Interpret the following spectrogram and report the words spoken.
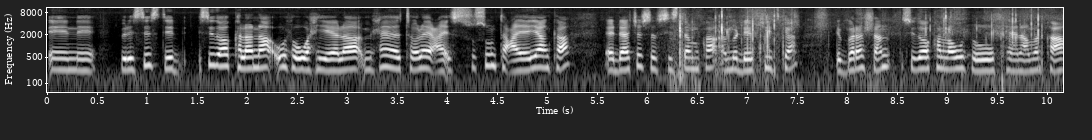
in persisted sidoo kalena wuxuu waxyeelaa maxay tole sunta cayayaanka ee digestive systemka ama dheefshiidka depression sidoo kalena wuxuu keenaa markaa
